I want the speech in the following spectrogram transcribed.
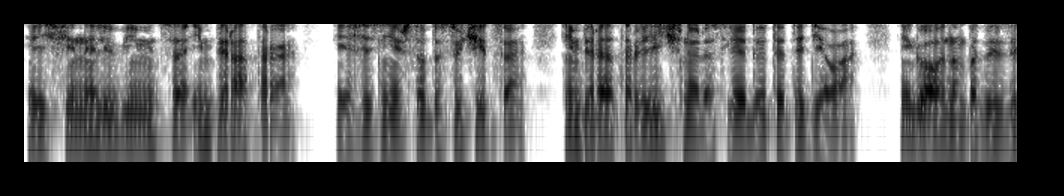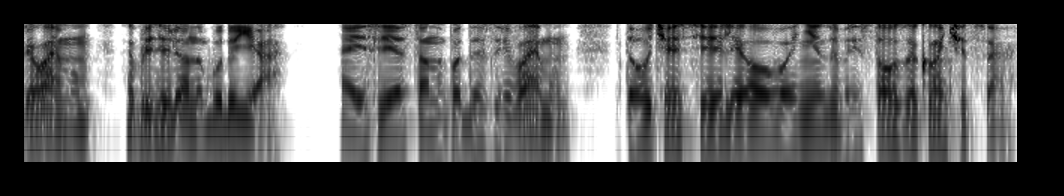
Ведь Финна любимица императора. Если с ней что-то случится, император лично расследует это дело, и главным подозреваемым определенно буду я. А если я стану подозреваемым, то участие Лео в войне за престол закончится.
